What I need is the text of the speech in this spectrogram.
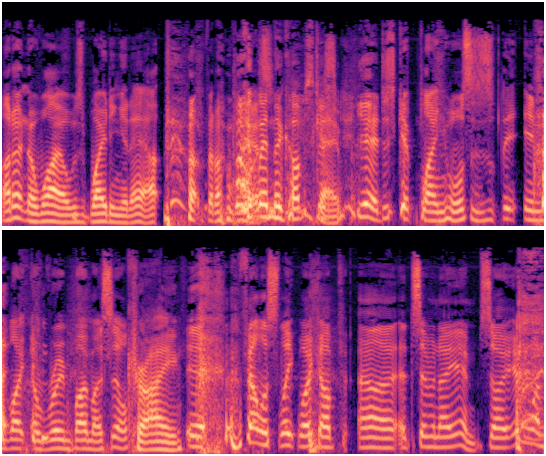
I don't know why I was waiting it out, but I was. when the cops Just- came, yeah, just kept playing horses in like a room by myself. crying. Yeah, fell asleep, woke up uh, at 7 a.m. So everyone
